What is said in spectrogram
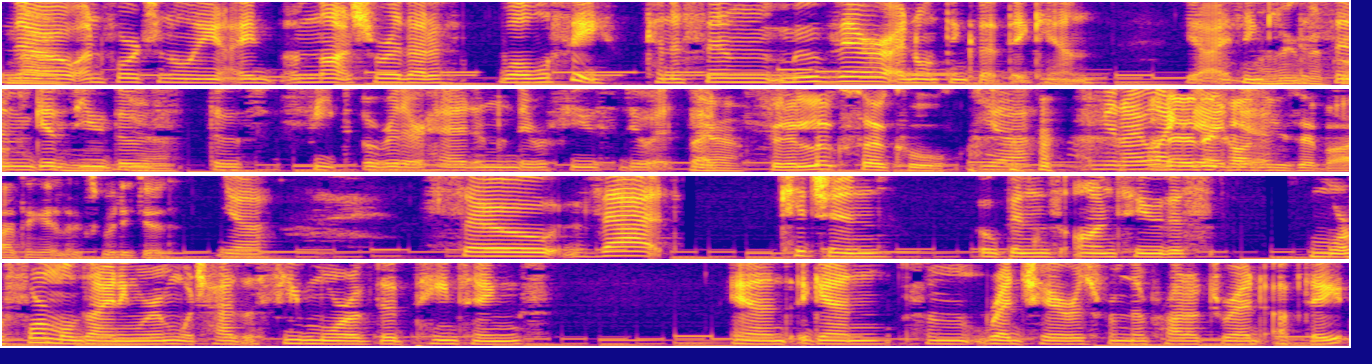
no, unfortunately, I, I'm not sure that if. Well, we'll see. Can a sim move there? I don't think that they can. Yeah, I think, I think the sim got gives you those those feet over their head and they refuse to do it. But yeah, but it looks so cool. yeah, I mean, I I, like know the they idea. can't use it, but I think it looks really good. Yeah. So that kitchen opens onto this more formal dining room, which has a few more of the paintings. And again, some red chairs from the Product Red update.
